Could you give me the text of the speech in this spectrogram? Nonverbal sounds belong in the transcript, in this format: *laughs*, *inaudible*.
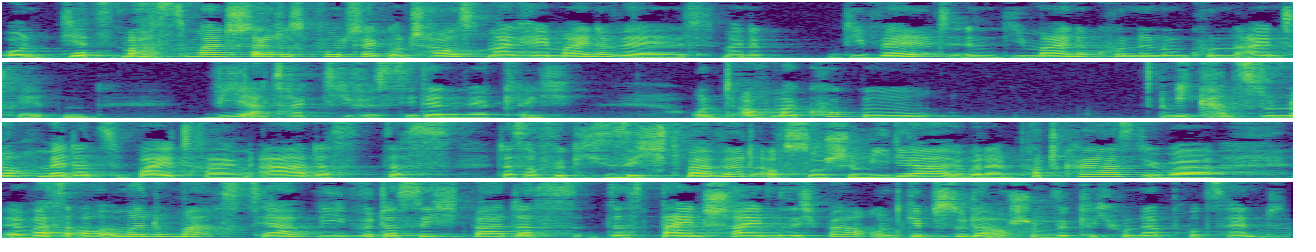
Und jetzt machst du mal einen Status Quo-Check und schaust mal, hey, meine Welt, meine, die Welt, in die meine Kundinnen und Kunden eintreten, wie attraktiv ist sie denn wirklich? Und auch mal gucken, wie kannst du noch mehr dazu beitragen, a, dass, dass das auch wirklich sichtbar wird auf Social Media, über deinen Podcast, über äh, was auch immer du machst, ja? Wie wird das sichtbar, dass, dass dein Schein sichtbar und gibst du da auch schon wirklich 100 Prozent?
